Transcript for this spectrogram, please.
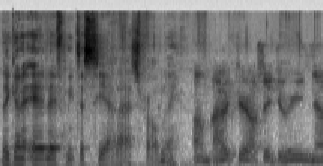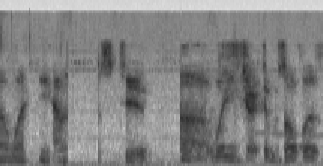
They're gonna airlift me to CLS probably. Um, out of curiosity, do we know what he has to, uh, what he injected himself with?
